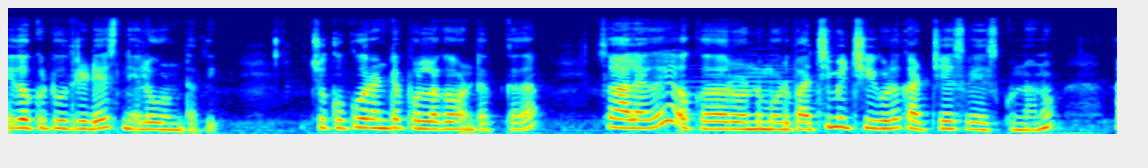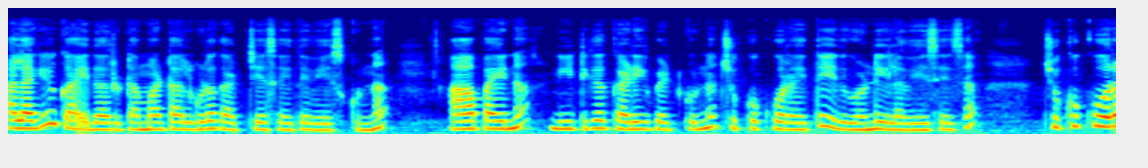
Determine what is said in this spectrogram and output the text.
ఇది ఒక టూ త్రీ డేస్ నిలువ ఉంటుంది. చుక్కకూర అంటే పుల్లగా ఉంటుంది కదా. సో అలాగే ఒక రెండు మూడు పచ్చిమిర్చి కూడా కట్ చేసి వేసుకున్నాను. అలాగే ఒక ఐదారు టమాటాలు కూడా కట్ చేసి అయితే వేసుకున్నా. ఆ పైన నీట్గా కడిగి పెట్టుకున్న చుక్కకూర అయితే ఇదిగోండి ఇలా వేసేసా. చుక్కకూర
